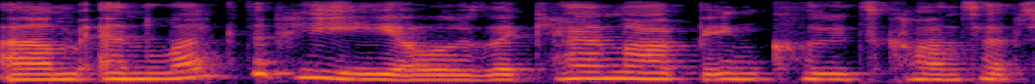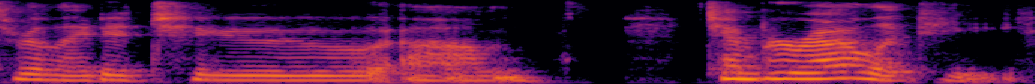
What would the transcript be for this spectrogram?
Um, and like the PEO, the CanMOP includes concepts related to um, temporality.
